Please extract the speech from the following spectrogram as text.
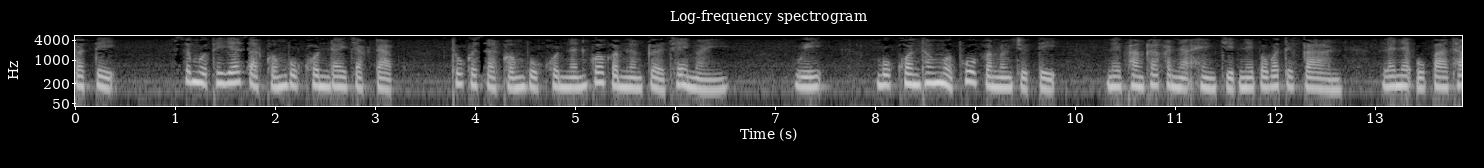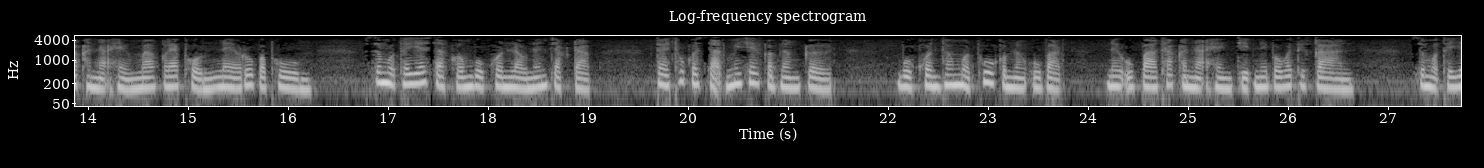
ปฏิ สมุทัยสัตว์ของบุคคลใดจักดับ ทุกขสัตว์ของบุคคลนั้นก็กำลังเกิดใช่ไหม วิ บุคคลทั้งหมดผู้กำลังจุติ ในพังคขณะแห่งจิตในประวัติการและในอุปาทขณะแห่งมรรคและผลในรูปภูมิ สมุทัยสัตว์ของบุคคลเหล่านั้นจักดับ แต่ทุกขสัตว์ไม่ใช่กำลังเกิด บุคคลทั้งหมดผู้กำลังอุบัติ ในอุปาทขณะแห่งจิตในประวัติการ สมุทัย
